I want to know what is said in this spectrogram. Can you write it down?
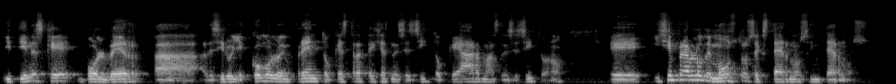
y tienes que volver a decir, oye, ¿cómo lo enfrento? ¿Qué estrategias necesito? ¿Qué armas necesito? ¿no? Eh, y siempre hablo de monstruos externos, internos,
